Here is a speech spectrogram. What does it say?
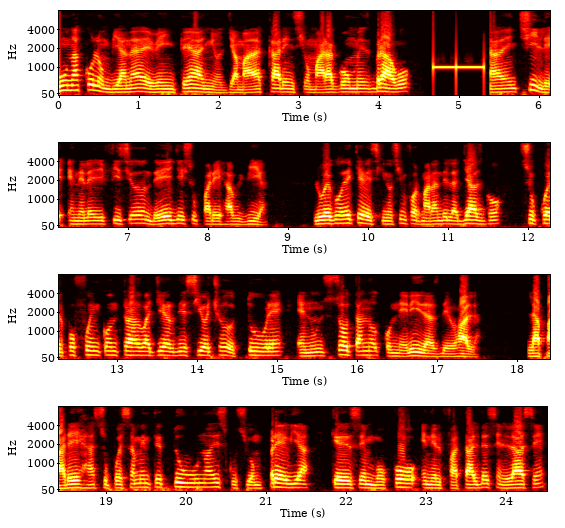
Una colombiana de 20 años llamada Karen Xiomara Gómez Bravo en Chile, en el edificio donde ella y su pareja vivían. Luego de que vecinos informaran del hallazgo, su cuerpo fue encontrado ayer 18 de octubre en un sótano con heridas de bala. La pareja supuestamente tuvo una discusión previa que desembocó en el fatal desenlace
